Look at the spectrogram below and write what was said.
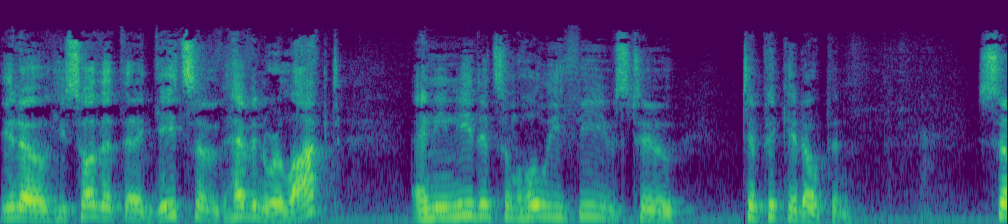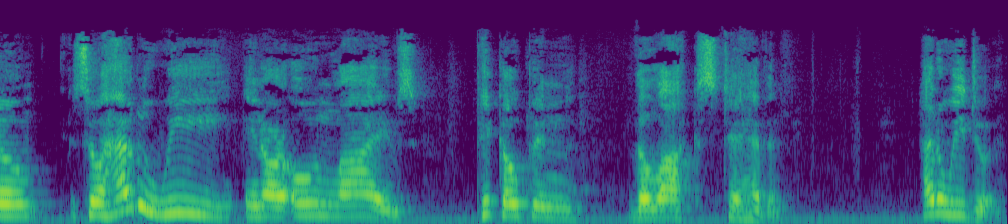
you know he saw that the gates of heaven were locked and he needed some holy thieves to to pick it open. So so how do we in our own lives pick open the locks to heaven? How do we do it?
